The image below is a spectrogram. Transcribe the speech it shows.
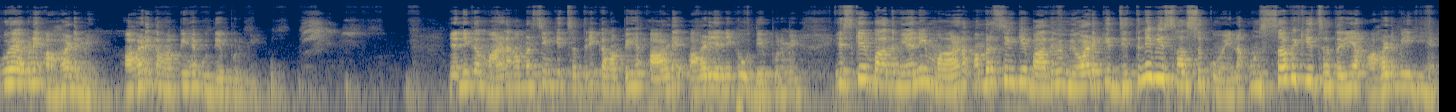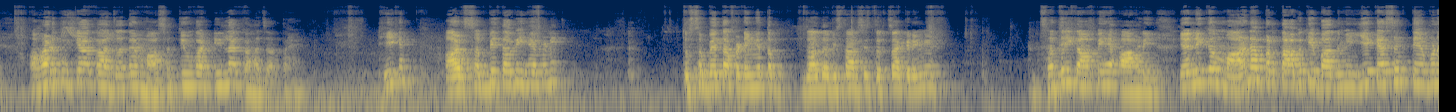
वो है अपने आहड़ में। आहड़ कहाँ पे है? उदयपुर में। यानी कि महाराणा अमर सिंह की छत्री कहाँ पे है? आहड़ आहड़ यानी कि उदयपुर में। इसके बाद में, यानी महाराणा अमर सिंह के बाद में मेवाड़ के जितने भी शासक हुए ना, उन सब की छतरियाँ आहड़ में ही है। आहड़ को क्या कहा जाता है? महासतियों का टीला कहा जाता है। ठीक है? और सभ्यता भी है अपनी। तो सभ्यता पढ़ेंगे तब ज़्यादा विस्तार से चर्चा करेंगे। छतरी कहाँ पे है? आहड़ी। यानी कि महाराणा प्रताप के बाद में ये कह सकते हैं अपन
